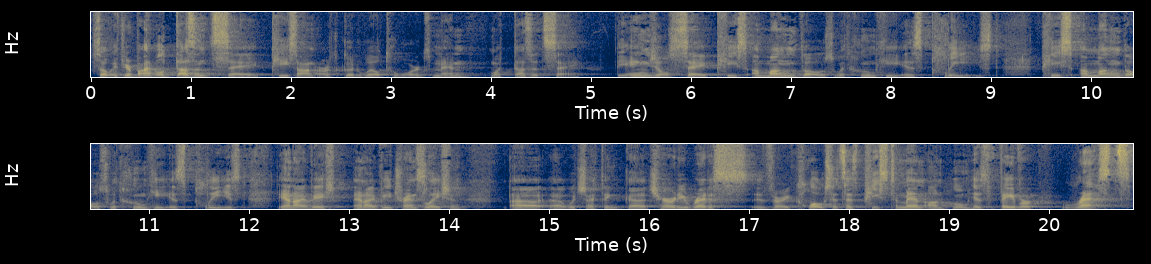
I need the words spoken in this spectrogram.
So if your Bible doesn't say peace on earth, goodwill towards men, what does it say? The angels say, Peace among those with whom he is pleased. Peace among those with whom he is pleased. The NIV, NIV translation, uh, uh, which I think uh, Charity read, is, is very close. It says, Peace to men on whom his favor rests.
